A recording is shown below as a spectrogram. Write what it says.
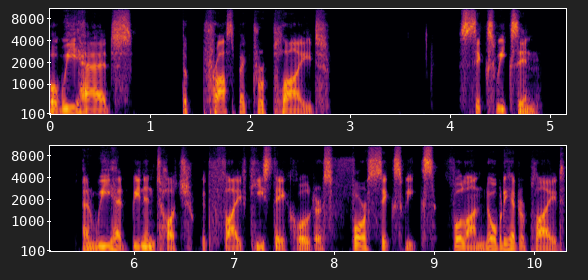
But we had the prospect replied six weeks in and we had been in touch with five key stakeholders for six weeks, full on. Nobody had replied.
